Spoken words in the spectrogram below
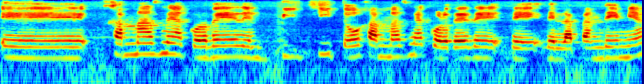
eh, jamás me acordé del bichito, jamás me acordé de, de, la pandemia.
